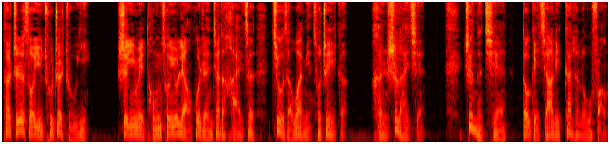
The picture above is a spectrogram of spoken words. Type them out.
他之所以出这主意，是因为同村有两户人家的孩子就在外面做这个，很是来钱，挣的钱都给家里盖了楼房。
